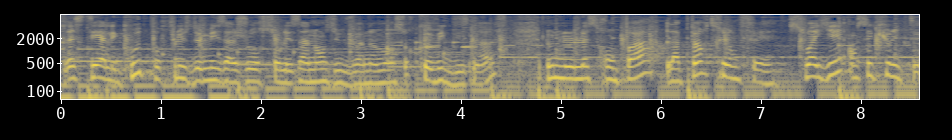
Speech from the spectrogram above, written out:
Restez à l'écoute pour plus de mises à jour sur les annonces du gouvernement sur Covid-19. Nous ne laisserons pas la peur triompher. Soyez en sécurité.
